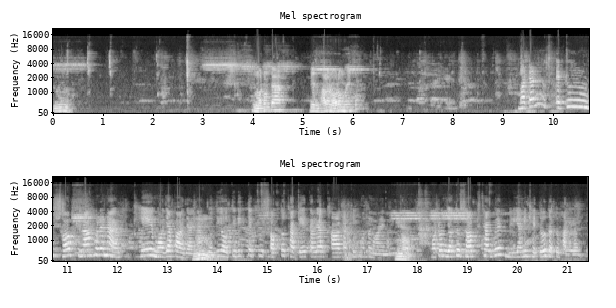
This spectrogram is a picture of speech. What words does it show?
হুম। মটনটা বেশ ভালো নরম হয়েছে। মটন একটু সফট না হলে না খেয়ে মজা পাওয়া যায় না। যদি অতিরিক্ত একটু শক্ত থাকে তাহলে আর খাওয়াটা ঠিক মতন হয় না। মটন যত সফট থাকবে বিরিয়ানি খেতেও তত ভালো লাগবে।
